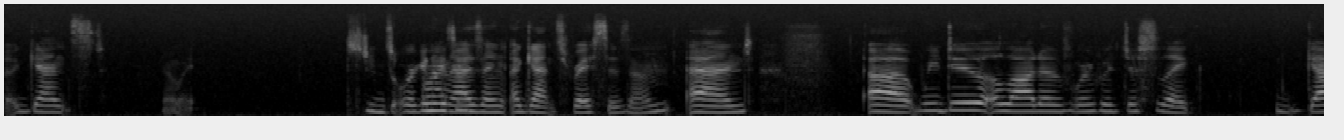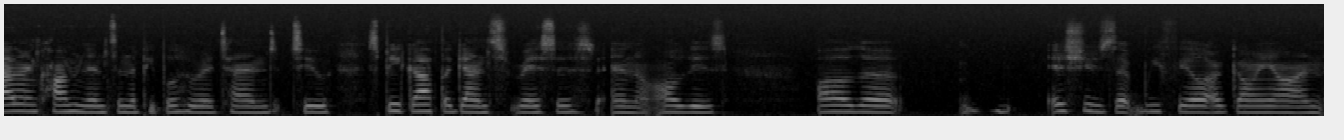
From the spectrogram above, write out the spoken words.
against, no wait. Students organizing? Organizing against racism. And uh, we do a lot of work with just like gathering confidence in the people who attend to speak up against racist and all these all the issues that we feel are going on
